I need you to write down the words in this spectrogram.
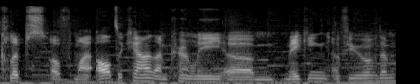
clips of my alt account. I'm currently um, making a few of them.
